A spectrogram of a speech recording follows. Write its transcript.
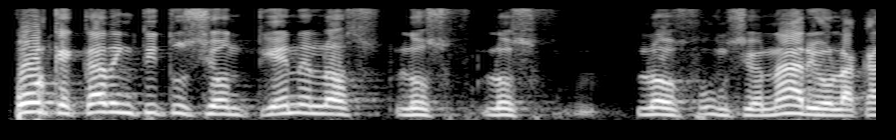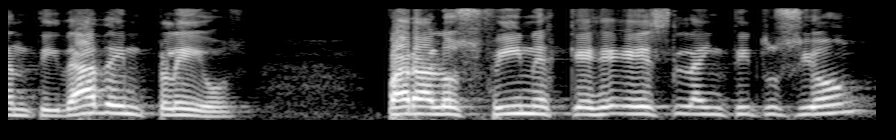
porque cada institución tiene los, los, los, funcionarios, la cantidad de empleos para los fines que es la institución.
